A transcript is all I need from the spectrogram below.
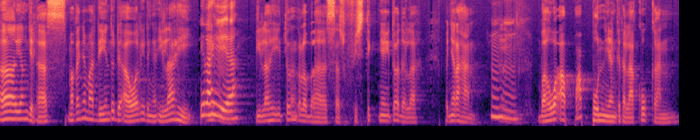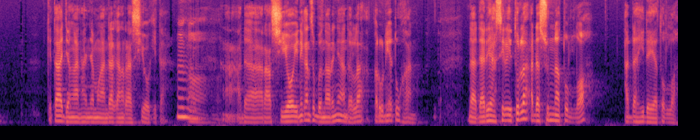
Eh, yang jelas, makanya Madihin itu diawali dengan ilahi. Ilahi ya. Ilahi itu kan kalau bahasa sofistiknya itu adalah penyerahan. Mhm. Bahwa apa pun yang kita lakukan, kita jangan hanya mengandalkan rasio kita. Oh. Nah, ada rasio ini kan sebenarnya adalah karunia Tuhan. Nah dari hasil itulah ada sunnatullah, ada hidayatullah.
